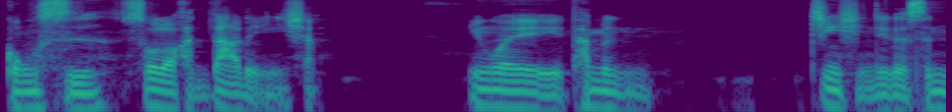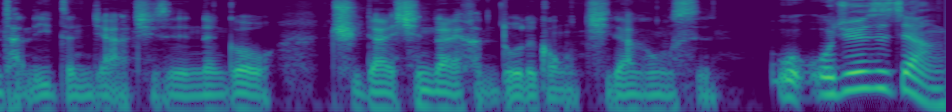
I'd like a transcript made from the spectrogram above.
公司受到很大的影响。因为他们进行这个生产力增加，其实能够取代现在很多的公其他公司。我我觉得是这样，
